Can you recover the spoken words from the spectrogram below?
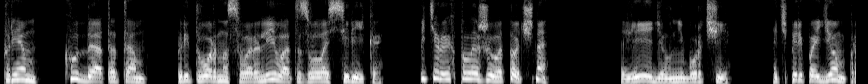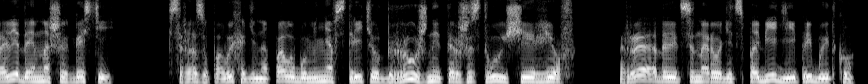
Прям куда-то там, притворно сварливо отозвалась Сирийка. Пятерых положила точно. Видел, не бурчи. А теперь пойдем, проведаем наших гостей. Сразу по выходе на палубу меня встретил дружный торжествующий рев. Радуется народец победе и прибытку.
